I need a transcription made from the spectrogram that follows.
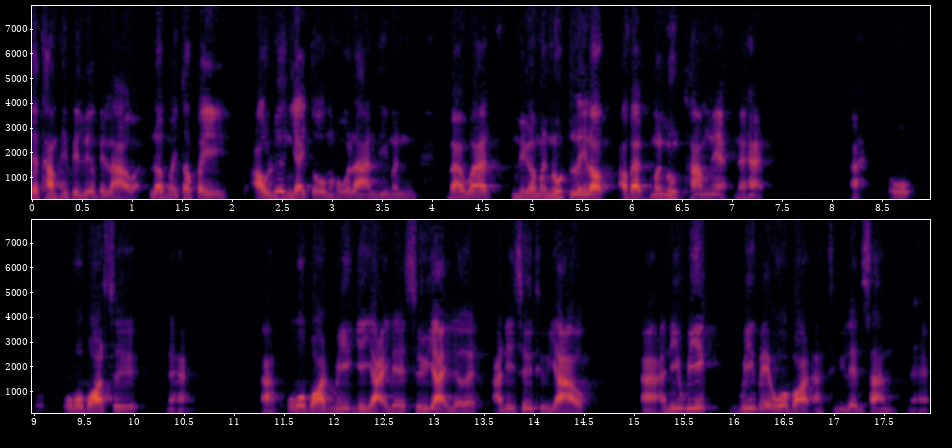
จะทำให้เป็นเรื่องเป็นราวอะเราไม่ต้องไปเอาเรื่องใหญ่โตมโหฬารที่มัน แบบว่าเหนือมนุษย์เลยหรอกเอาแบบมนุษย์ทำเนี่ยนะฮะอะโอ overbought ซื้อนะฮะอะ overbought week ใหญ่ๆเลยซื้อใหญ่เลย อันนี้ซื้อถือยาวอะอันนี้ week week ไม่ overbought อะถือเล่นสั้นนะฮะ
